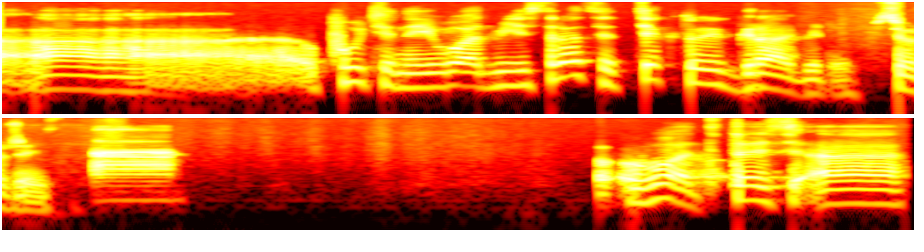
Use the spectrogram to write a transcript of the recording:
а, Путин и его администрация те, кто их грабили всю жизнь. Вот, то есть а,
